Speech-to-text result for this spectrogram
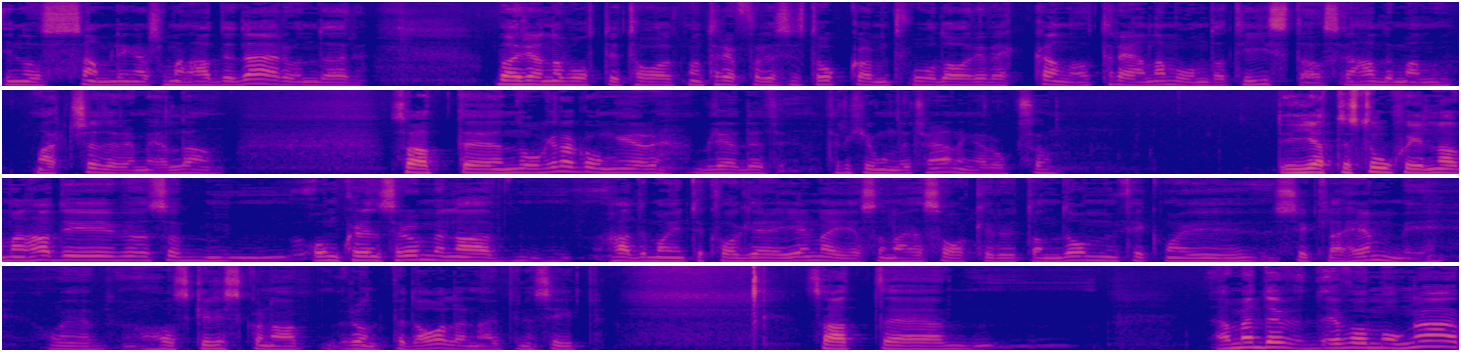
i några samlingar som man hade där under början av 80-talet. Man träffades i Stockholm två dagar i veckan och tränade måndag, tisdag och sen hade man matcher däremellan. Så att eh, några gånger blev det Tre Kronor-träningar också. Det är jättestor skillnad. Man hade ju, alltså, omklädningsrummen hade man ju inte kvar grejerna i och sådana här saker utan de fick man ju cykla hem i och ha skridskorna runt pedalerna i princip. Så att eh, Ja, men det, det, var många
